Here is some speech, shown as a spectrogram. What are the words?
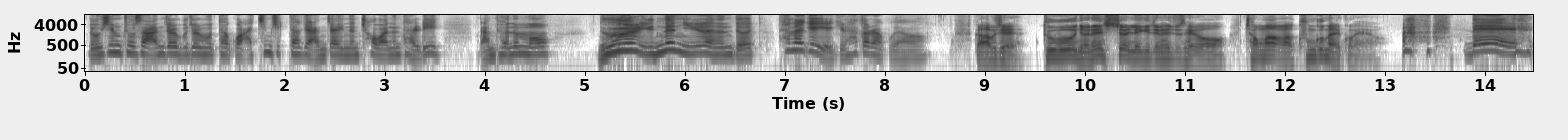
노심초사 안절부절 못하고 아침 식탁에 앉아있는 저와는 달리 남편은 뭐 늘 있는 일이라는 듯 편하게 얘기를 하더라고요. 그 아버지 두 분 연애 시절 얘기 좀 해주세요 정화가 궁금할 거예요 네,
